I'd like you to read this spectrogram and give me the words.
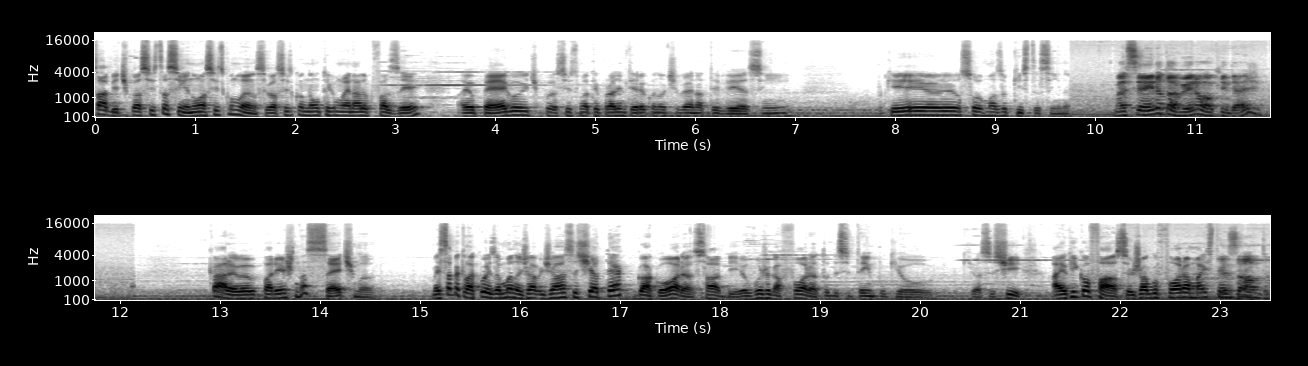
sabe, tipo, eu assisto assim, eu não assisto com lance, eu assisto quando não tenho mais nada pra fazer, aí eu pego e, tipo, assisto uma temporada inteira quando eu estiver na TV, assim, porque eu sou masoquista, assim, né. Mas você ainda tá vendo Walking Dead? Cara, eu parei acho na sétima. Mas sabe aquela coisa, mano, já, já assisti até agora, sabe? Eu vou jogar fora todo esse tempo que eu, que eu assisti. Aí o que, que eu faço? Eu jogo fora mais tempo. Exato.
